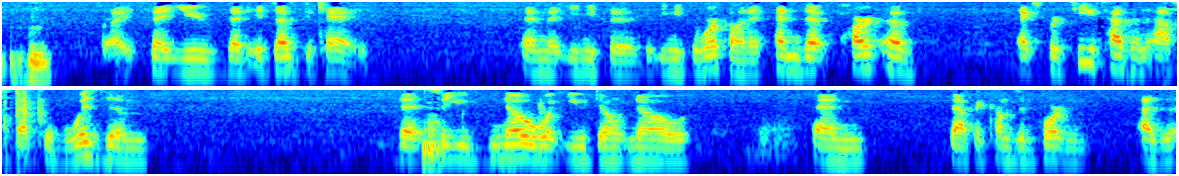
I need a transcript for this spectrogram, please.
Mm-hmm right? That you that it does decay, and that you need to that you need to work on it, and that part of expertise has an aspect of wisdom that so you know what you don't know, and that becomes important as a,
